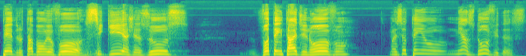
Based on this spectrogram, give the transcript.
Pedro, tá bom, eu vou seguir a Jesus, vou tentar de novo, mas eu tenho minhas dúvidas,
